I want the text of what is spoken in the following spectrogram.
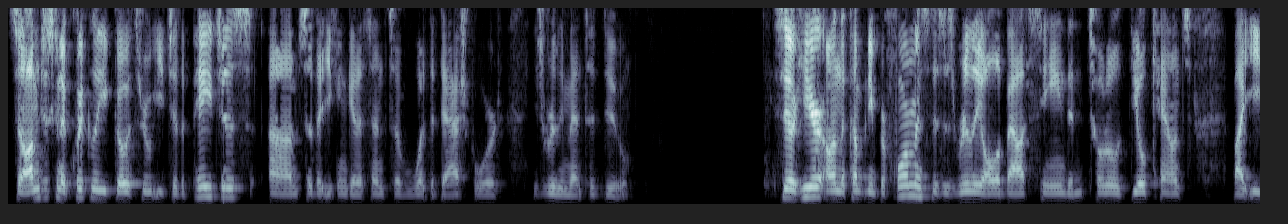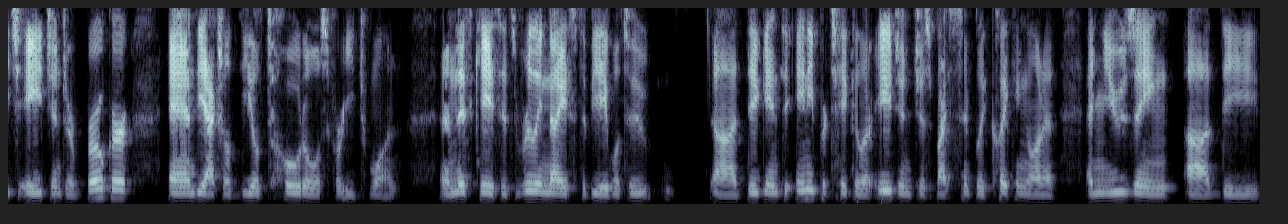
So I'm just going to quickly go through each of the pages um, so that you can get a sense of what the dashboard is really meant to do. So here on the company performance, this is really all about seeing the total deal counts by each agent or broker and the actual deal totals for each one. And in this case, it's really nice to be able to uh, dig into any particular agent just by simply clicking on it and using uh, the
